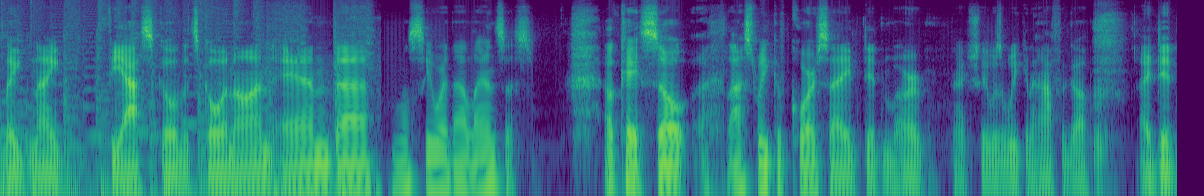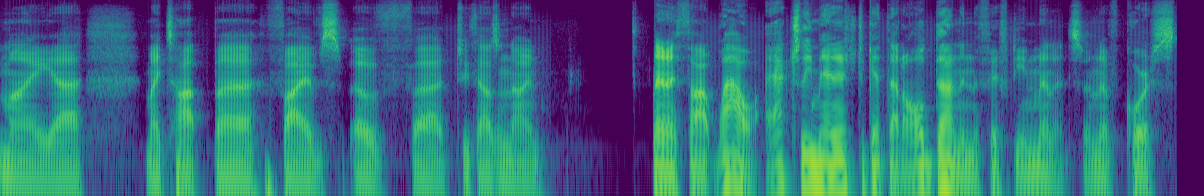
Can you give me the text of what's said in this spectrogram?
late night fiasco that's going on, and uh, we'll see where that lands us. Okay, so uh, last week, of course, I did, or actually, it was a week and a half ago. I did my uh, my top uh, fives of uh, 2009, and I thought, wow, I actually managed to get that all done in the 15 minutes. And of course,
